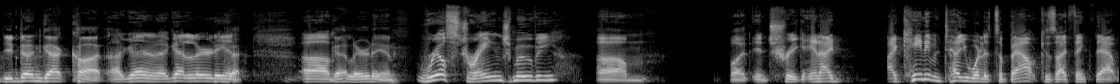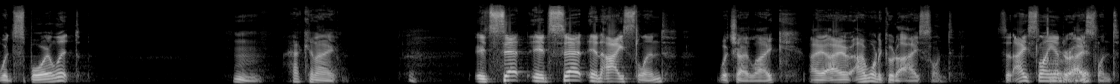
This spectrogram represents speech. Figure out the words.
you done got caught. I got I got lured in. Got, got lured in. Real strange movie, um, but intriguing. And I I can't even tell you what it's about because I think that would spoil it. Hmm. How can I? It's set. It's set in Iceland, which I like. I I, I want to go to Iceland. Is it Iceland or right. Iceland?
